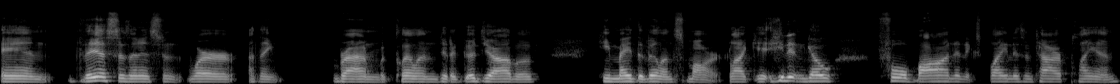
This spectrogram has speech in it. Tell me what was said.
and this is an instance where I think Brian McClellan did a good job of he made the villain smart. Like it, he didn't go full bond and explain his entire plan.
